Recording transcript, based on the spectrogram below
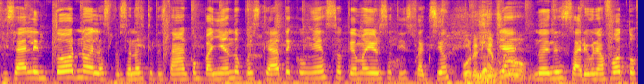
quizá el entorno de las personas que te están acompañando, pues quédate con esto, qué mayor satisfacción. Por ejemplo- ya, no es necesario una foto.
